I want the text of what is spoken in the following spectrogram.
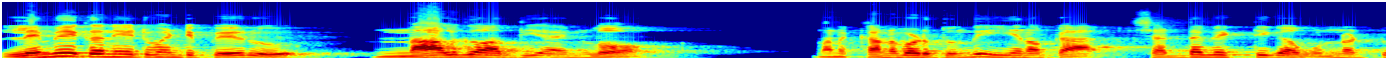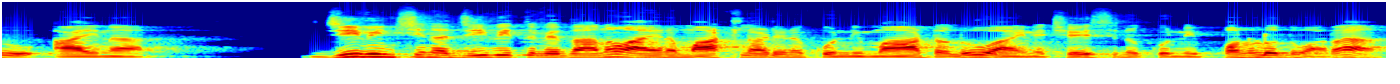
లెమేక్ అనేటువంటి పేరు నాలుగో అధ్యాయంలో మనకు కనబడుతుంది. ఈయన ఒక చెడ్డ వ్యక్తిగా ఉన్నట్టు ఆయన జీవించిన జీవిత విధానం ఆయన మాట్లాడిన కొన్ని మాటలు ఆయన చేసిన కొన్ని పనుల ద్వారా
